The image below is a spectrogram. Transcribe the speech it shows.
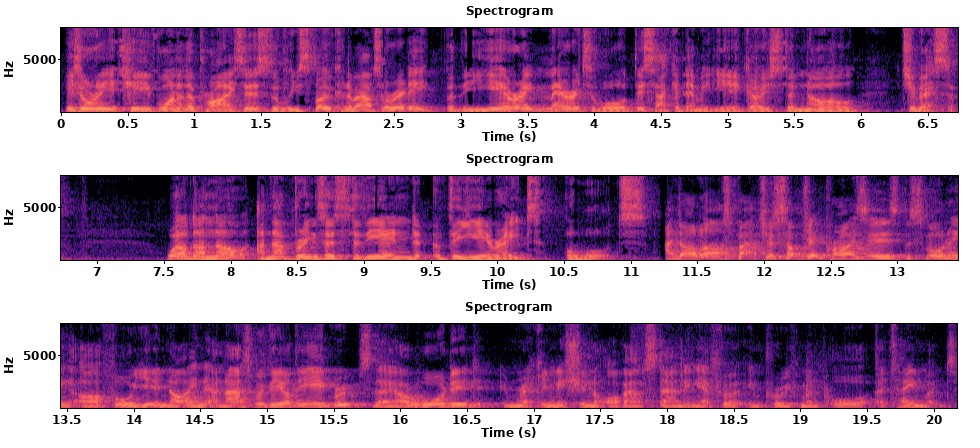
He's already achieved one of the prizes that we've spoken about already, but the Year 8 Merit Award this academic year goes to Noel Chibesa. Well done, though, and that brings us to the end of the Year 8 awards. And our last batch of subject prizes this morning are for Year 9, and as with the other year groups, they are awarded in recognition of outstanding effort, improvement, or attainment.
